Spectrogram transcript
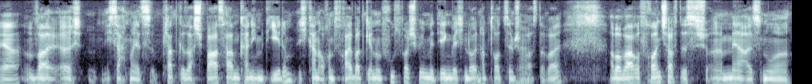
Ja. weil äh, ich sag mal jetzt platt gesagt, Spaß haben kann ich mit jedem. Ich kann auch ins Freibad gehen und Fußball spielen mit irgendwelchen Leuten, habe trotzdem Spaß dabei. Aber wahre Freundschaft ist äh, mehr als nur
